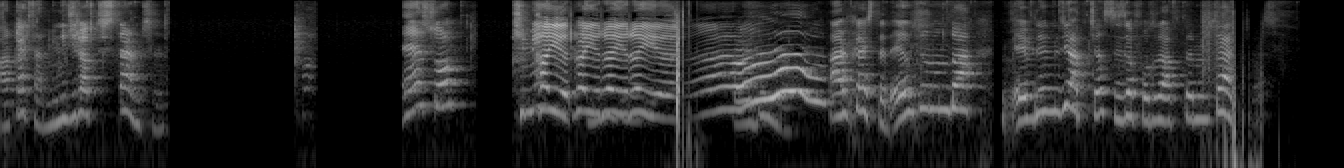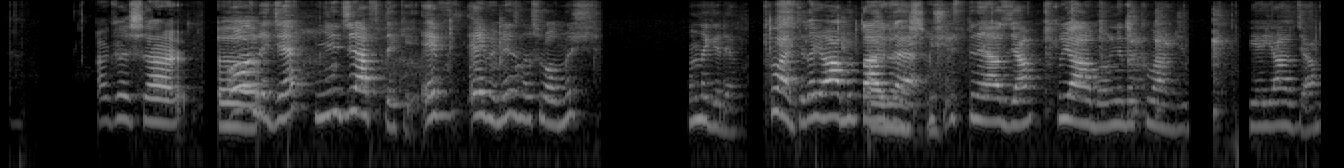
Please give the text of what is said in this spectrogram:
Arkadaşlar mini draft ister misiniz? En son kimin Hayır hayır hayır hayır. Arkadaşlar en sonunda evlerimizi yapacağız. Size fotoğraflarımızı atacağız. Arkadaşlar e, Öylece Minecraft'taki ev, evimiz nasıl olmuş ona göre. Kıvanç'a da Yağmur Arkadaşlar. yapmış. Üstüne yazacağım. Bu Yağmur'un ya da Kıvanç'ın diye yazacağım.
